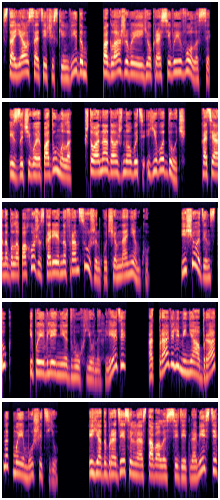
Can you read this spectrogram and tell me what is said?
стоял с отеческим видом, поглаживая ее красивые волосы, из-за чего я подумала, что она должно быть его дочь, хотя она была похожа скорее на француженку, чем на немку. Еще один стук, и появление двух юных леди отправили меня обратно к моему шитью. И я добродетельно оставалась сидеть на месте,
